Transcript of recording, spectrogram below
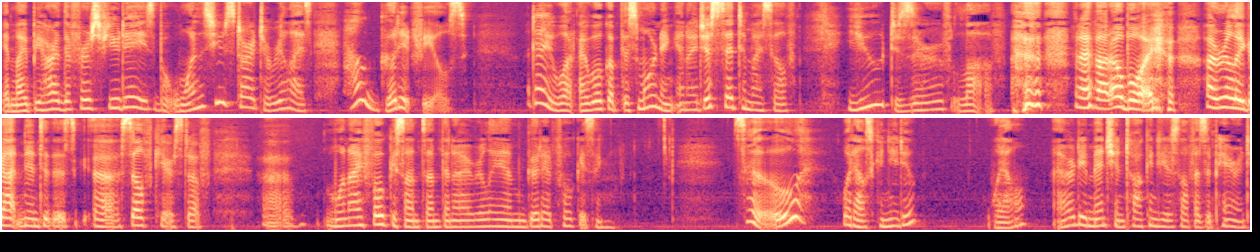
It might be hard the first few days, but once you start to realize how good it feels, I tell you what, I woke up this morning and I just said to myself, You deserve love. and I thought, oh boy, I really gotten into this uh, self care stuff uh, when I focus on something, I really am good at focusing. So, what else can you do? Well, I already mentioned talking to yourself as a parent.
